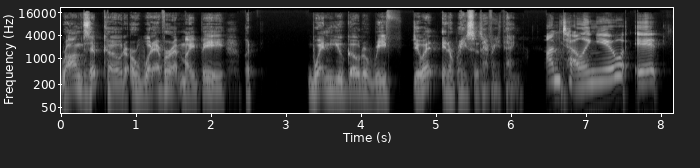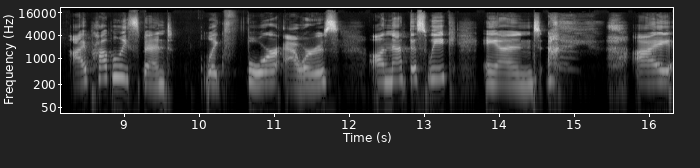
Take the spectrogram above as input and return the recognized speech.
wrong zip code or whatever it might be but when you go to redo it it erases everything I'm telling you, it I probably spent like 4 hours on that this week and I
